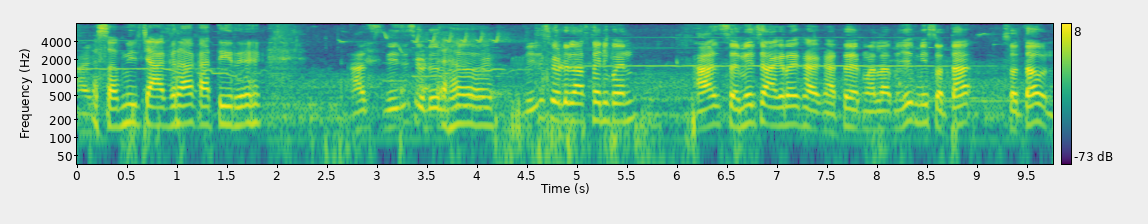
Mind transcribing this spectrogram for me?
आग्रह. समीरच्या आग्रहा खातीर आज बिझी शेड्यूल हो. बिझी शेड्यूल असताना पण आज समीरचा आग्रह खा खातर मला म्हणजे मी स्वतः स्वतःहून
